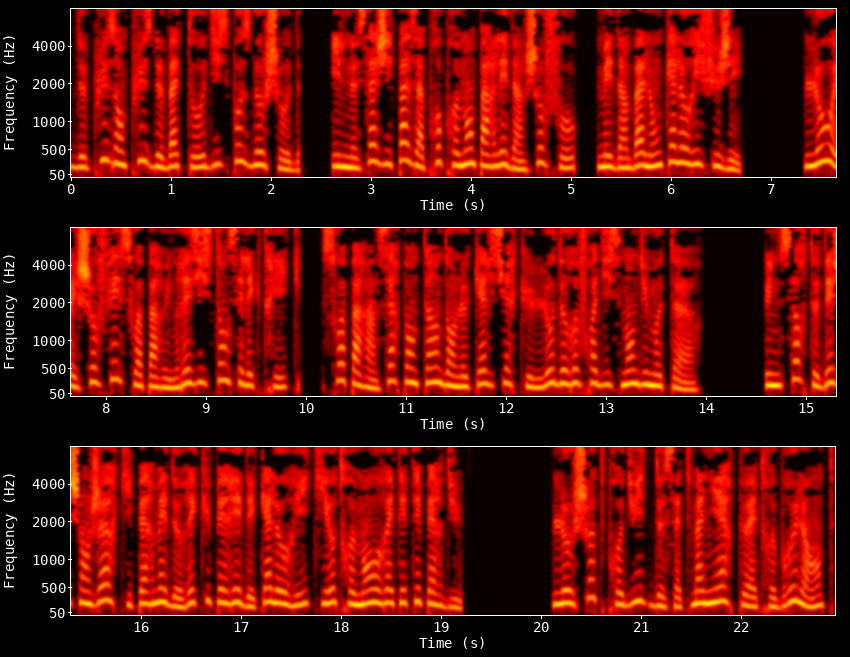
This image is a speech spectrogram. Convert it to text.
De plus en plus de bateaux disposent d'eau chaude. Il ne s'agit pas à proprement parler d'un chauffe-eau, mais d'un ballon calorifugé. L'eau est chauffée soit par une résistance électrique, soit par un serpentin dans lequel circule l'eau de refroidissement du moteur. Une sorte d'échangeur qui permet de récupérer des calories qui autrement auraient été perdues. L'eau chaude produite de cette manière peut être brûlante,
